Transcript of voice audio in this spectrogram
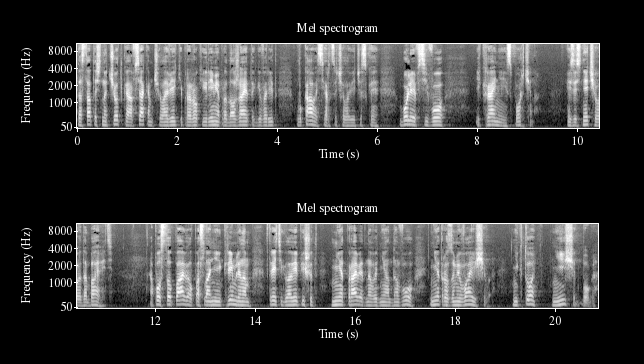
достаточно четко о всяком человеке. Пророк Иеремия продолжает и говорит, лукаво сердце человеческое, более всего и крайне испорчено. И здесь нечего добавить. Апостол Павел в послании к римлянам в третьей главе пишет, нет праведного ни одного, нет разумевающего. Никто не ищет Бога.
